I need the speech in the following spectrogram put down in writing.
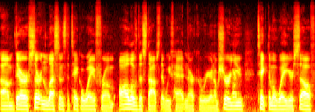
um, there are certain lessons to take away from all of the stops that we've had in our career, and I'm sure yep. you take them away yourself.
